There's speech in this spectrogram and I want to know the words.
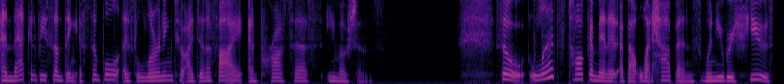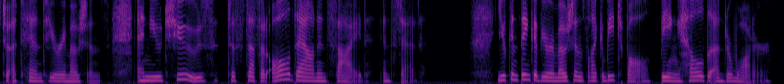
And that can be something as simple as learning to identify and process emotions. So let's talk a minute about what happens when you refuse to attend to your emotions and you choose to stuff it all down inside instead. You can think of your emotions like a beach ball being held underwater.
